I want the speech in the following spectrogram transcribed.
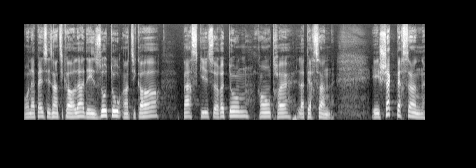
On appelle ces anticorps-là des auto-anticorps parce qu'ils se retournent contre la personne. Et chaque personne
